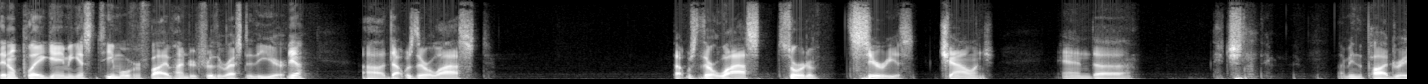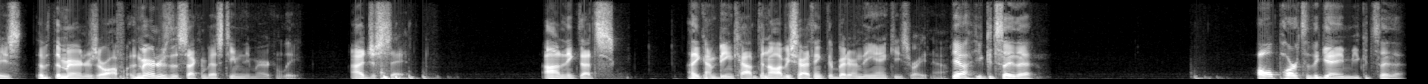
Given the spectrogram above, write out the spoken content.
they don't play a game against a team over 500 for the rest of the year. Yeah. Uh, that was their last that was their last sort of serious challenge. And uh, it just, I mean, the Padres, the, the Mariners are awful. The Mariners are the second best team in the American League. I just say it. I don't think that's. I think I'm being captain. Obviously, I think they're better than the Yankees right now. Yeah, you could say that. All parts of the game, you could say that.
